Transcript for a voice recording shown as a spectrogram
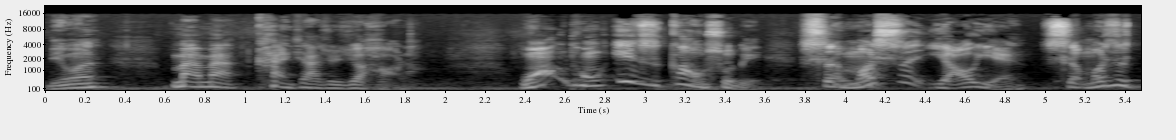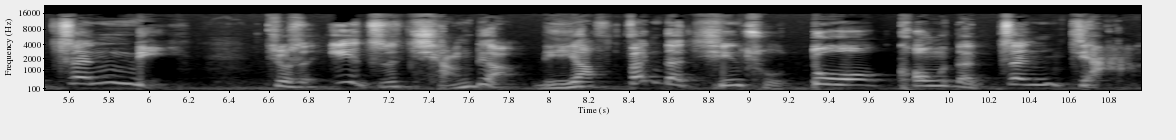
你们慢慢看下去就好了。王彤一直告诉你什么是谣言，什么是真理，就是一直强调你要分得清楚多空的真假，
